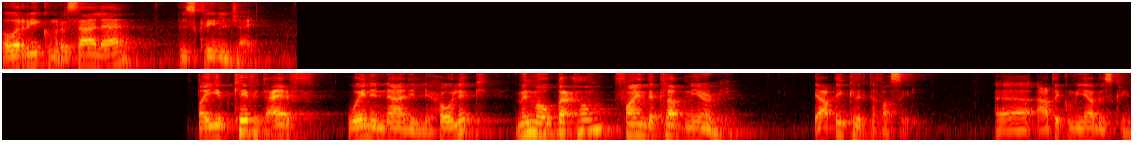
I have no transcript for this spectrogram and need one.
بوريكم الرسالة بالسكرين الجاي. طيب كيف تعرف وين النادي اللي حولك؟ من موقعهم find the club near me. يعطيك كل التفاصيل. آه، أعطيكم إياه بالسكرين.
